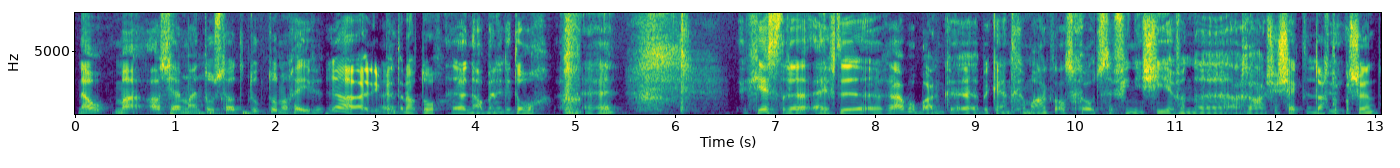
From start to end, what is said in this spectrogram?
Nou, maar als jij mij toestaat, dat doe ik toch nog even. Ja, je bent er nou toch. Ja, nou ben ik het toch. Gisteren heeft de Rabobank eh, bekendgemaakt als grootste financier van de agrarische sector. 80 natuurlijk.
